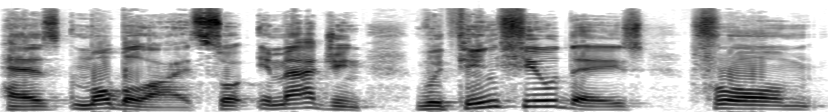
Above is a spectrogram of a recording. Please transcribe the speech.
has mobilized. So imagine within few days from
